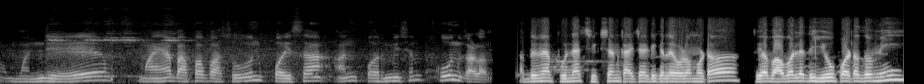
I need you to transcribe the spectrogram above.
म्हणजे माया बापापासून पैसा आणि परमिशन कोण काढल अबे मी पुण्यात शिक्षण कायच्यासाठी केलं एवढं मोठं? तुझ्या बाबाला ते येऊ पटवतो मी.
